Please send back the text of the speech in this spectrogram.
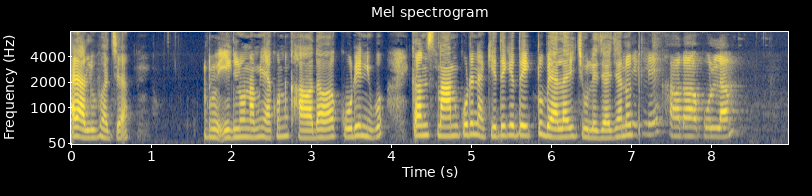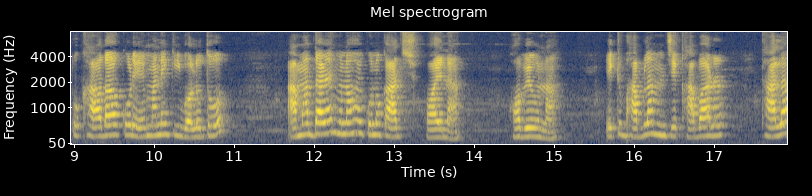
আর আলু ভাজা। তো এগুলো আমি এখন খাওয়া দাওয়া করে নিব। কারণ স্নান করে না খেতে খেতে একটু বেলাই চলে যায় তো? দেখলে খাওয়া দাওয়া করলাম। তো খাওয়া দাওয়া করে মানে কি বলো তো আমার দ্বারাই মনে হয় কোনো কাজ হয় না, হবেও না। একটু ভাবলাম যে খাবার থালা,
